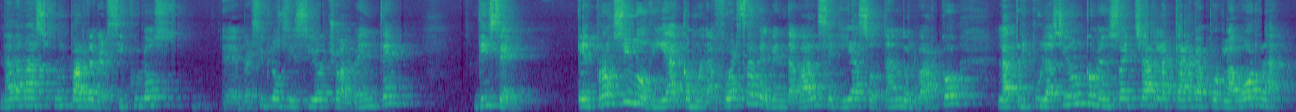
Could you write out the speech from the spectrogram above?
nada más un par de versículos, eh, versículos 18 al 20. Dice, el próximo día, como la fuerza del vendaval seguía azotando el barco, la tripulación comenzó a echar la carga por la borda.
